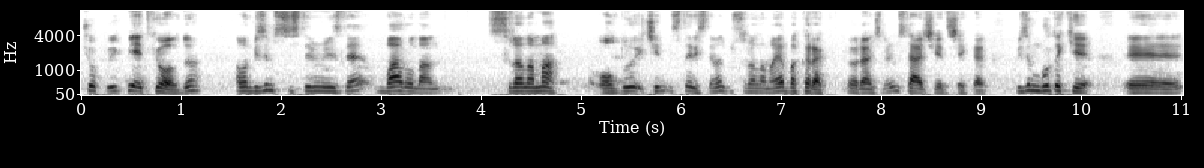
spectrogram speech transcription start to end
çok büyük bir etki oldu. Ama bizim sistemimizde var olan sıralama olduğu için ister istemez bu sıralamaya bakarak öğrencilerimiz tercih edecekler. Bizim buradaki e,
